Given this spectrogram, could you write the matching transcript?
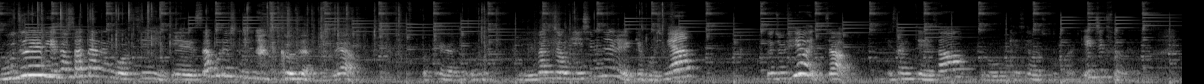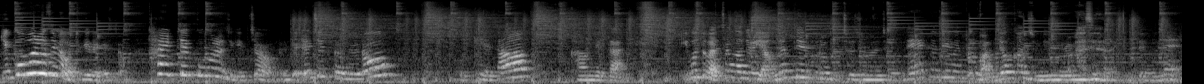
우드에 비해서 싸다는 거지 이게 싸구려 같은 건 아니고요. 이렇게 해가지고 일반적인 심지를 이렇게 보시면 이거 좀 휘어있죠? 이 상태에서 이렇게 세워주는 거예요. 일직선으로. 이게 구부러지면 어떻게 되겠어? 탈 때 구부러지겠죠? 그러니까 일직선으로 이렇게 해서 가운데가 이것도 마찬가지로 양면 테이프로 붙여주면 좋은데 선생님은 좀 완벽한 준비물을 하지 않았기 때문에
